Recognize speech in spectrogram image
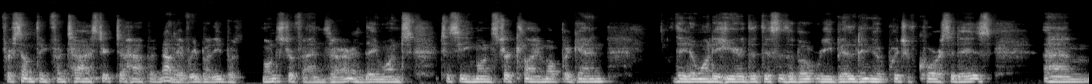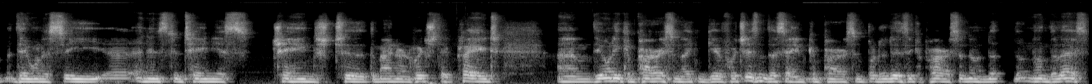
for something fantastic to happen. Not everybody, but Munster fans are, and they want to see Munster climb up again. They don't want to hear that this is about rebuilding, which of course it is. Um, they want to see uh, an instantaneous change to the manner in which they played. Um, the only comparison I can give, which isn't the same comparison, but it is a comparison nonetheless,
